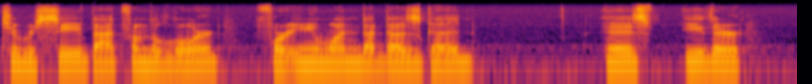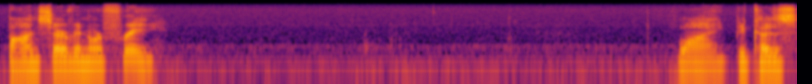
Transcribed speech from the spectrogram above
to receive back from the Lord for anyone that does good is either bondservant or free. Why? Because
